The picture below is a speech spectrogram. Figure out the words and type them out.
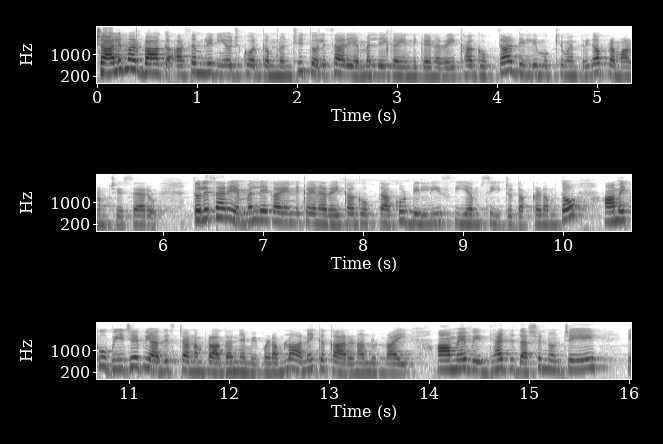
షాలిమార్ బాగ్ assembly నియోజకవర్గం నుంచి తొలిసారి ఎమ్మెల్యేగా ఎన్నికైన రేఖా గుప్తా ఢిల్లీ ముఖ్యమంత్రిగా ప్రమాణం చేశారు. తొలిసారి ఎమ్మెల్యేగా ఎన్నికైన రేఖా గుప్తాకు ఢిల్లీ సీఎం సీటు దక్కడంతో ఆమెకు బీజేపీ అధిష్టానం ప్రాధాన్యం ఇవ్వడంలో అనేక కారణాలున్నాయి. ఆమె విద్యార్థి దశ నుంచే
